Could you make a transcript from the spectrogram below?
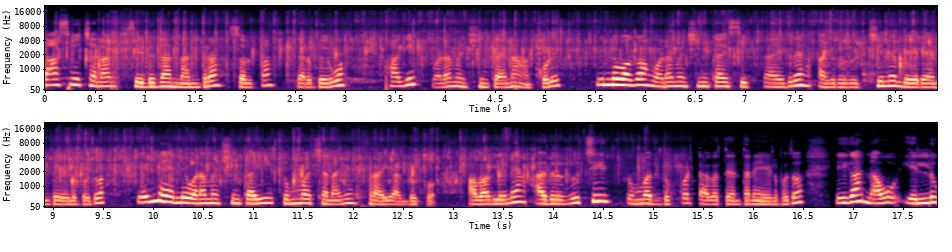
ಸಾಸಿವೆ ಚೆನ್ನಾಗಿ ಸಿಡಿದ ನಂತರ ಸ್ವಲ್ಪ ಕರಿಬೇವು ಹಾಗೆ ಒಣಮೆಣಸಿನ್ಕಾಯಿನ ಹಾಕ್ಕೊಳ್ಳಿ. ತಿನ್ನುವಾಗ ಒಣಮೆಣಸಿನ್ಕಾಯಿ ಸಿಗ್ತಾ ಇದ್ದರೆ ಅದರ ರುಚಿನೇ ಬೇರೆ ಅಂತ ಹೇಳ್ಬೋದು. ಎಣ್ಣೆಯಲ್ಲಿ ಒಣಮೆಣಸಿನ್ಕಾಯಿ ತುಂಬ ಚೆನ್ನಾಗಿ ಫ್ರೈ ಆಗಬೇಕು. ಆವಾಗಲೇ ಅದರ ರುಚಿ ತುಂಬ ದುಪ್ಪಟ್ಟಾಗುತ್ತೆ ಅಂತಲೇ ಹೇಳ್ಬೋದು. ಈಗ ನಾವು ಎಲ್ಲೂ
